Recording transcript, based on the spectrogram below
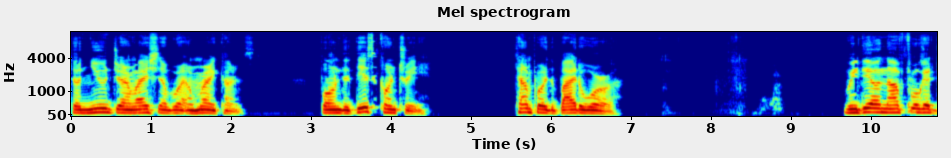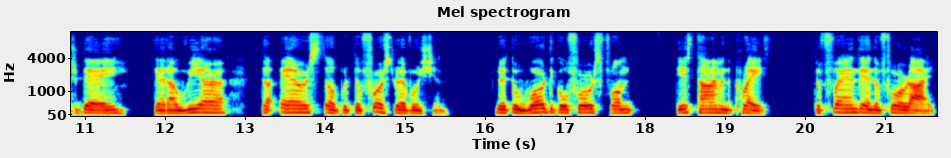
to a new generation of Americans born to this country, tempered by the war. We dare not forget today that we are the heirs of the first revolution. Let the word go forth from this time and place, to friend and foe alike,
